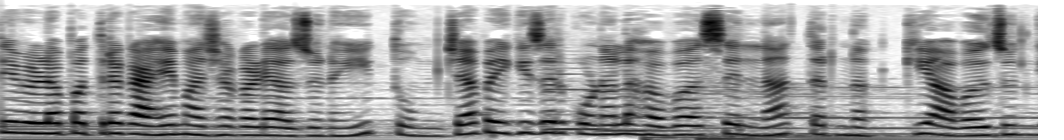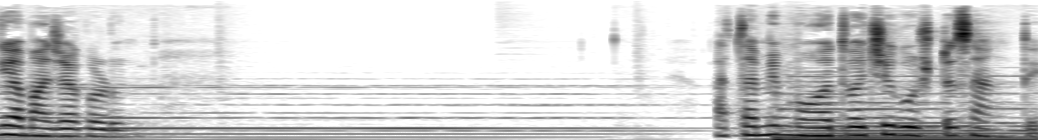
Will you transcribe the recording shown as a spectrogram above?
ते वेळापत्रक आहे माझ्याकडे अजूनही. तुमच्यापैकी जर कोणाला हवं असेल ना तर नक्की आवर्जून घ्या माझ्याकडून. आता मी महत्वाची गोष्ट सांगते.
